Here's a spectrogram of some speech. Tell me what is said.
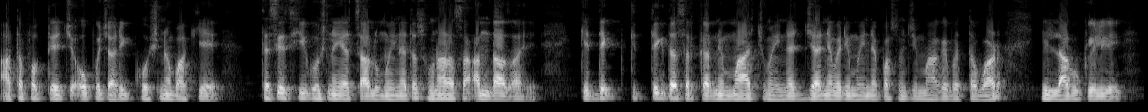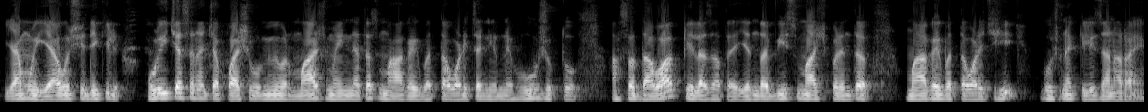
आता फक्त याची औपचारिक घोषणा बाकी आहे. तसेच ही घोषणा या चालू महिन्यातच होणार असा अंदाज आहे. कित्येक कित्येकदा सरकारने मार्च महिन्यात जानेवारी महिन्यापासूनची महागाई भत्ता वाढ ही लागू केली आहे. यामुळे यावर्षी देखील होळीच्या सणाच्या पार्श्वभूमीवर मार्च महिन्यातच महागाई भत्ता वाढीचा निर्णय होऊ शकतो असा दावा केला जात आहे. यंदा वीस मार्चपर्यंत महागाई भत्ता वाढीची ही घोषणा केली जाणार आहे.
